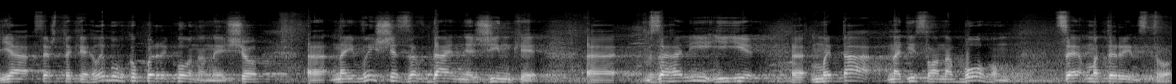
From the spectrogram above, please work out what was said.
Я все ж таки глибоко переконаний, що е, найвище завдання жінки, е, взагалі її е, мета, надіслана Богом, це материнство.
